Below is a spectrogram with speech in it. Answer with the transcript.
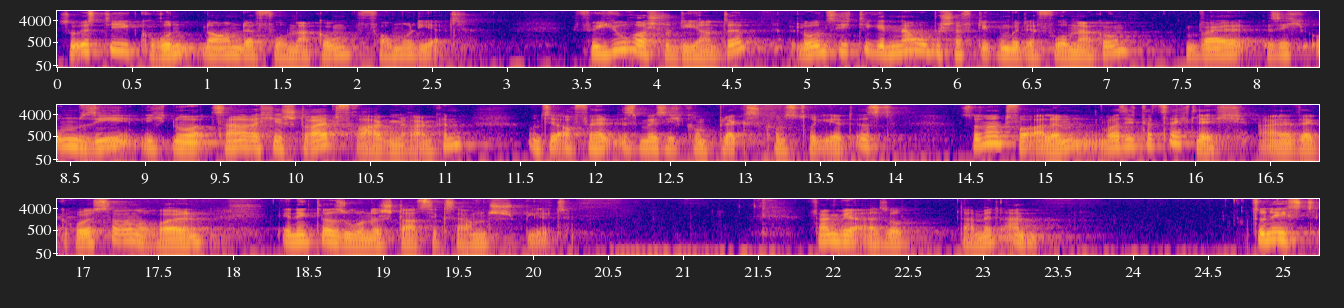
So ist die Grundnorm der Vormerkung formuliert. Für Jurastudierende lohnt sich die genaue Beschäftigung mit der Vormerkung, weil sich um sie nicht nur zahlreiche Streitfragen ranken und sie auch verhältnismäßig komplex konstruiert ist, sondern vor allem, weil sie tatsächlich eine der größeren Rollen in den Klausuren des Staatsexamens spielt. Fangen wir also damit an. Zunächst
